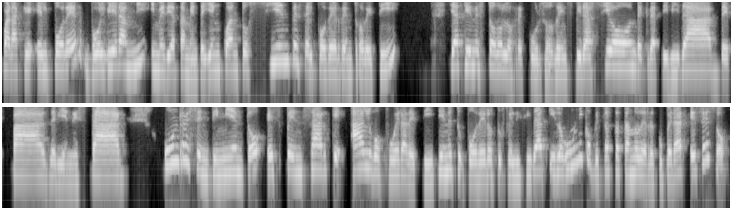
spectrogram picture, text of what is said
para que el poder volviera a mí inmediatamente? Y en cuanto sientes el poder dentro de ti, ya tienes todos los recursos de inspiración, de creatividad, de paz, de bienestar. Un resentimiento es pensar que algo fuera de ti tiene tu poder o tu felicidad y lo único que estás tratando de recuperar es eso,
